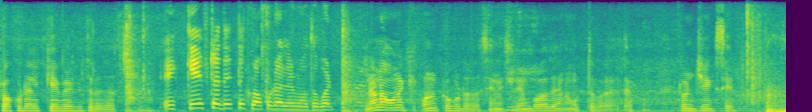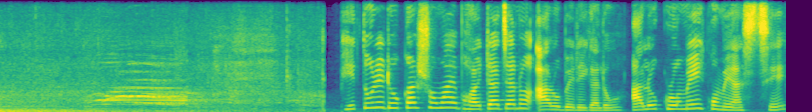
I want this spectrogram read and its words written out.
ক্রোকোডাইল কেভের ভিতরে যাচ্ছে। এই কেভটা দেখতে ক্রোকোডাইলের মতো বাট না না অনেক অনেক ক্রোকোডাইল আছে নিচে বলা যায় না উঠতে পারে দেখো ডোন্ট জিঙ্কস ইট ভেতরে ঢোকার সময় ভয়টা যেন আরও বেড়ে গেল। আলো ক্রমেই কমে আসছে।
